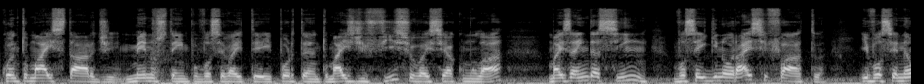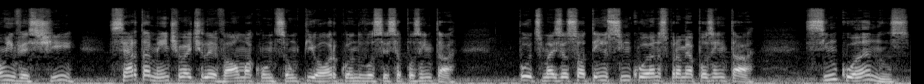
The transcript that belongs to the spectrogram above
quanto mais tarde, menos tempo você vai ter e, portanto, mais difícil vai ser acumular, mas ainda assim, você ignorar esse fato e você não investir, certamente vai te levar a uma condição pior quando você se aposentar. Putz, mas eu só tenho 5 anos para me aposentar. 5 anos,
